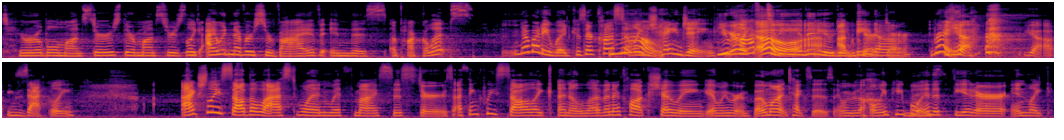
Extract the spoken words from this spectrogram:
terrible monsters. They're monsters. Like, I would never survive in this apocalypse. Nobody would because they're constantly No. changing. You You're have like, to be oh, a video game beat 'em." character. Right. Yeah. yeah, exactly. I actually saw the last one with my sisters. I think we saw like an 11 o'clock showing and we were in Beaumont, Texas, and we were the only people in the theater. And like,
